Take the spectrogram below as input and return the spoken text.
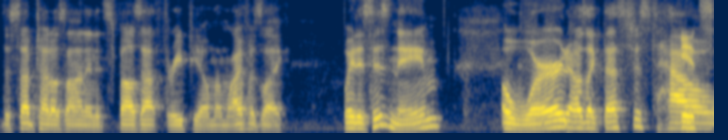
the subtitles on, and it spells out 3PO. My wife was like, "Wait, is his name a word?" I was like, "That's just how." It's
